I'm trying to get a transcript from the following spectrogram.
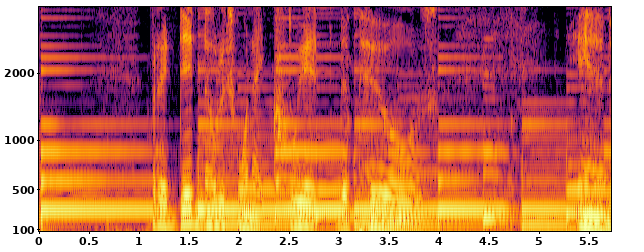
know? But I did notice when I quit the pills, and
